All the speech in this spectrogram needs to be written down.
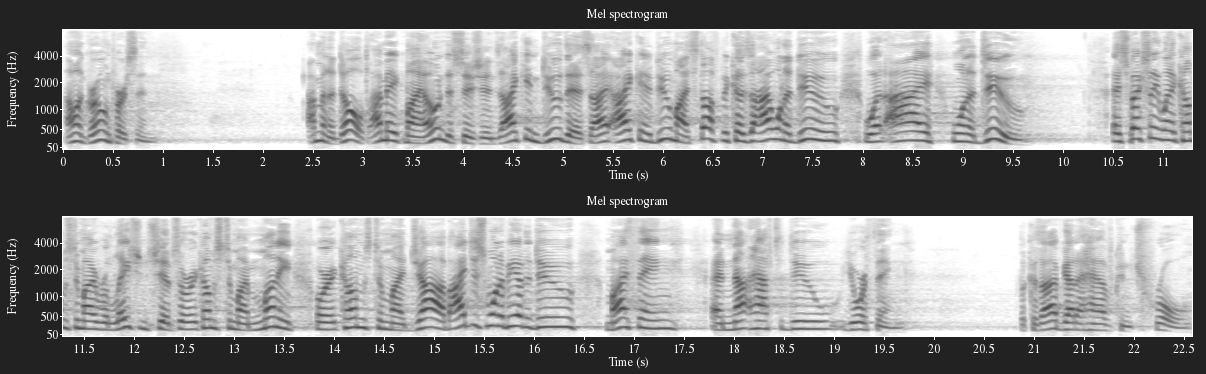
I'm a grown person. I'm an adult. I make my own decisions. I can do this. I, I can do my stuff because I want to do what I want to do. Especially when it comes to my relationships or it comes to my money or it comes to my job. I just want to be able to do my thing and not have to do your thing because I've got to have control.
